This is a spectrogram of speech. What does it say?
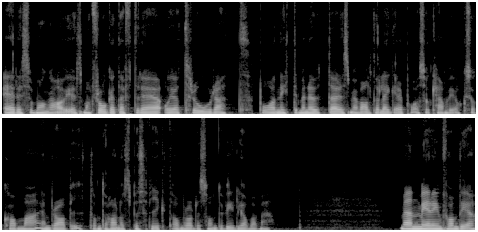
är det så många av er som har frågat efter det och jag tror att på 90 minuter som jag valt att lägga det på så kan vi också komma en bra bit om du har något specifikt område som du vill jobba med. Men mer info om det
